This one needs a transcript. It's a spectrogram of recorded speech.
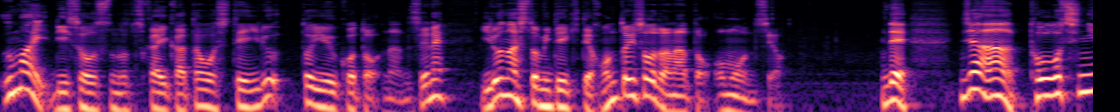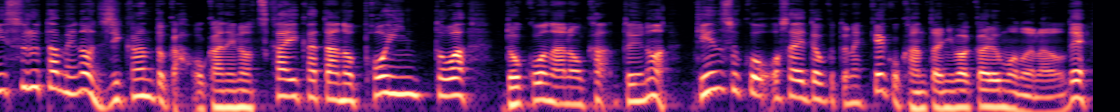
うまいリソースの使い方をしているということなんですよね。いろんな人見てきて本当にそうだなと思うんですよ。でじゃあ投資にするための時間とかお金の使い方のポイントはどこなのかというのは原則を押さえておくとね結構簡単にわかるものなので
